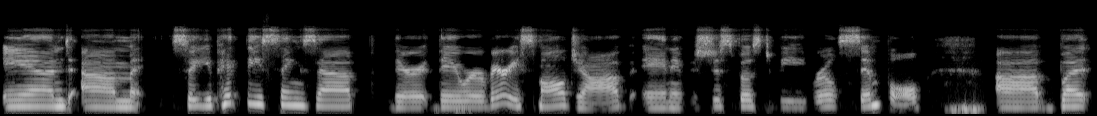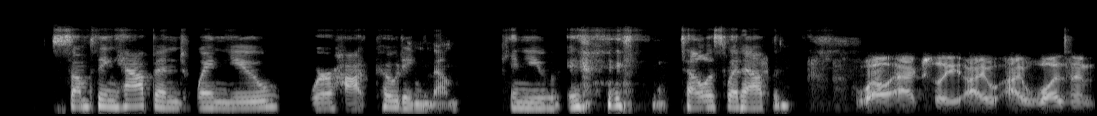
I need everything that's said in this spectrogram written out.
And um, so you pick these things up. They're, they were a very small job and it was just supposed to be real simple. Uh, but something happened when you were hot coating them. Can you tell us what happened? Well, actually, I, I wasn't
